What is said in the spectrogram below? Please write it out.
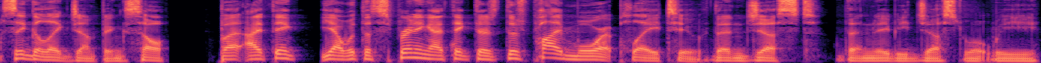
single leg jumping. So, but I think yeah, with the sprinting, I think there's there's probably more at play too than just than maybe just what we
